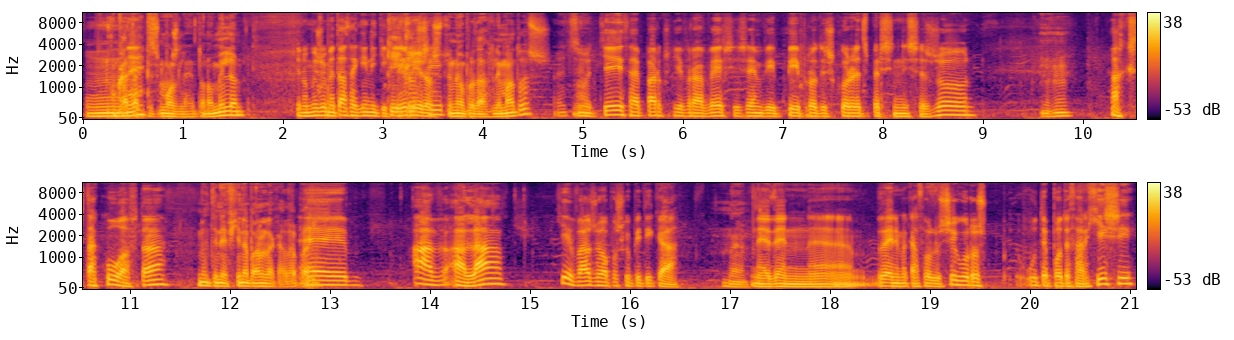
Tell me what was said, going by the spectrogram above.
Ο Ναι. καταρτισμός δηλαδή των ομίλων. Και νομίζω μετά θα γίνει και η Και η κλήρωση. κλήρωση του νέου πρωταθλήματος. Οκ, θα υπάρξουν και βραβεύσεις MVP πρώτοι σκόρερ της περσινής σεζόν. Αχ, στα ακούω αυτά. Με την ευχή να πάνε όλα καλά πάλι. Ε, α, αλλά και βάζω αποσιωπητικά. Ναι. δεν, ε, δεν είμαι καθόλου σίγουρος ούτε πότε θα αρχίσει,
